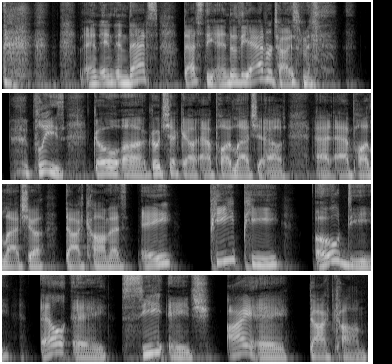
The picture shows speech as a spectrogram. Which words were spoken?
and, and and that's that's the end of the advertisement. please go uh, go check out Appodlachia out at appodlachia.com. That's A P P O D L A C H I A dot com.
